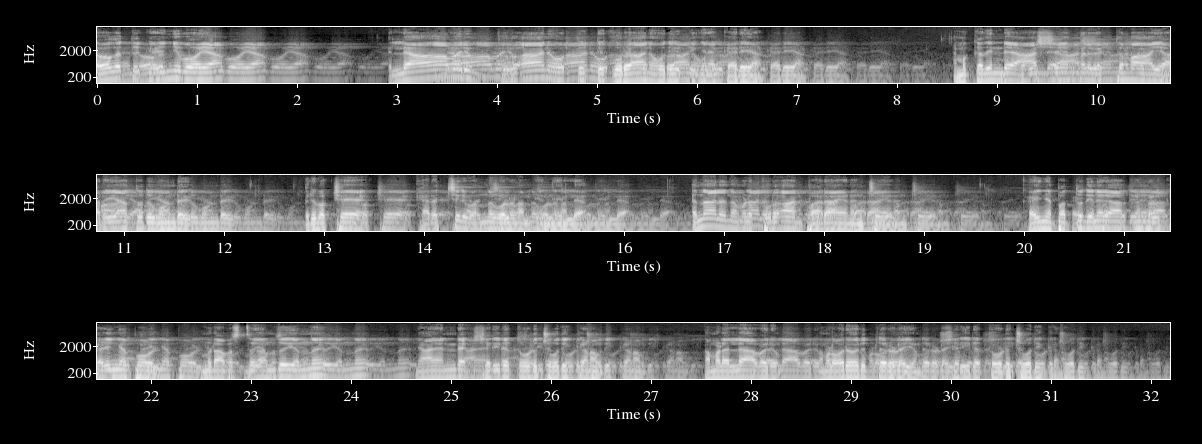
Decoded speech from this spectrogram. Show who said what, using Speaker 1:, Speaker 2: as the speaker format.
Speaker 1: ലോകത്ത് കഴിഞ്ഞു പോയ എല്ലാവരും ഖുർആൻ ഓർത്തിട്ട് ഖുർആൻ ഓതിയിട്ട് ഇങ്ങനെ കരയാ നമുക്കതിന്റെ ആശയങ്ങൾ വ്യക്തമായി അറിയാത്തത് കൊണ്ട് ഒരുപക്ഷെ കരച്ചിൽ വന്നുകൊള്ളണം എന്നില്ല. എന്നാലും നമ്മൾ ഖുർആൻ പാരായണം ചെയ്യണം. കഴിഞ്ഞ പത്ത് ദിനരാത്രങ്ങൾ കഴിഞ്ഞപ്പോൾ നമ്മുടെ അവസ്ഥ എന്ത് എന്ന് ഞാൻ എന്റെ ശരീരത്തോട് ചോദിക്കണം. നമ്മളെല്ലാവരും നമ്മൾ ഓരോരുത്തരുടെയും ശരീരത്തോട് ചോദിക്കണം.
